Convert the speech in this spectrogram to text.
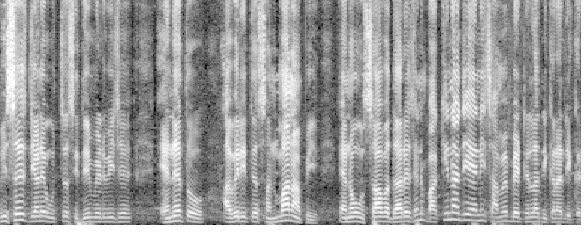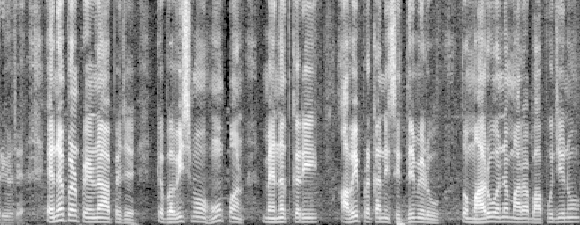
વિશેષ જેણે ઉચ્ચ સિદ્ધિ મેળવી છે, એને તો આવી રીતે સન્માન આપી, એનો ઉત્સાહ વધારે છે ને બાકીના જે એની સામે બેઠેલા દીકરા દીકરીઓ છે, એને પણ પ્રેરણા આપે છે કે ભવિષ્યમાં હું પણ મહેનત કરી આવી પ્રકારની સિદ્ધિ મેળવું. તો મારું અને મારા બાપુજીનું,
